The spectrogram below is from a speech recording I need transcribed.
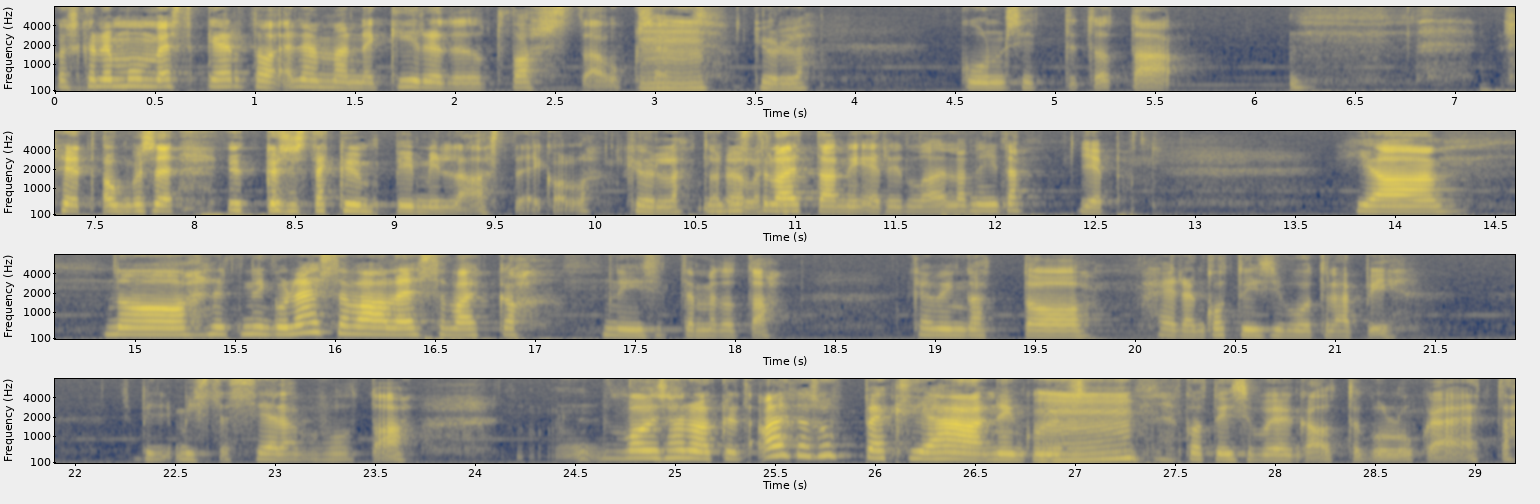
koska ne mun mielestä kertoo enemmän ne kirjoitetut vastaukset. Mm, kyllä. kuin sitten tota, että onko se ykkösestä kymppiin millä asteikolla. Kyllä, Ihmiset todellakin. laittaa niin eri lailla niitä. Jep. Ja no nyt niin kuin näissä vaaleissa vaikka, niin sitten mä tota, kävin kattoo heidän kotisivut läpi, mistä siellä puhutaan. Voin sanoa kyllä, että aika suppeeksi jää niin kuin just Mm. kotisivujen kautta, kun lukee, että...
